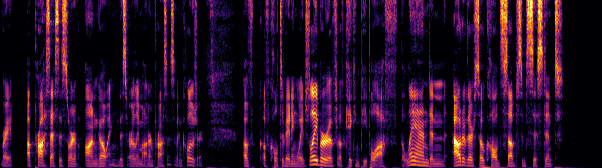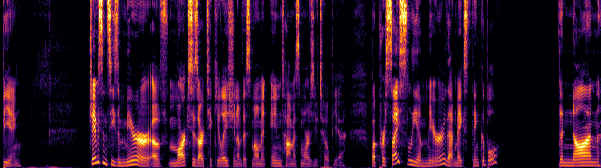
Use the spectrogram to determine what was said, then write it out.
right? A process is sort of ongoing, this early modern process of enclosure, of, of cultivating wage labor, of, of kicking people off the land and out of their so called subsubsistent being. Jameson sees a mirror of Marx's articulation of this moment in Thomas More's Utopia, but precisely a mirror that makes thinkable the non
